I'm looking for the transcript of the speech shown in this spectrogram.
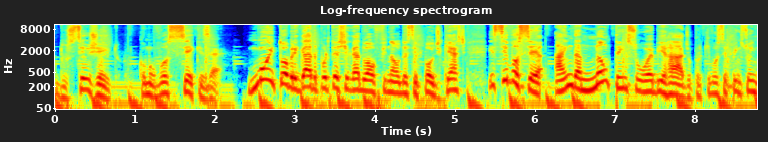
do seu jeito, como você quiser. Muito obrigado por ter chegado ao final desse podcast. E se você ainda não tem sua web rádio porque você pensou em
